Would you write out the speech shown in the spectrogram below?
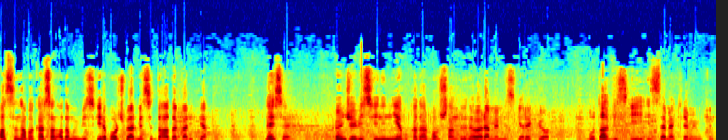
Aslına bakarsan adamın viskiye borç vermesi daha da garip ya. Neyse. Önce viskinin niye bu kadar borçlandığını öğrenmemiz gerekiyor. Bu da viskiyi izlemekle mümkün.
